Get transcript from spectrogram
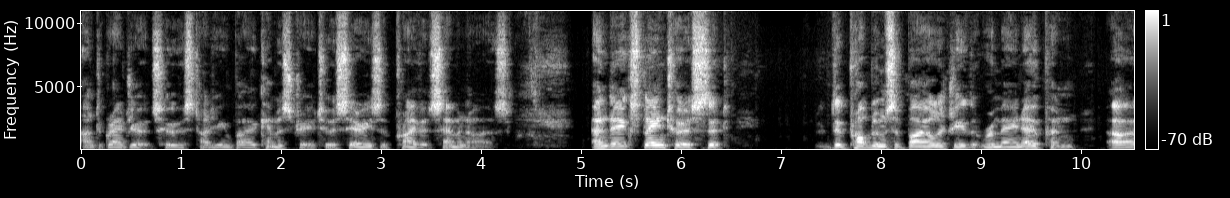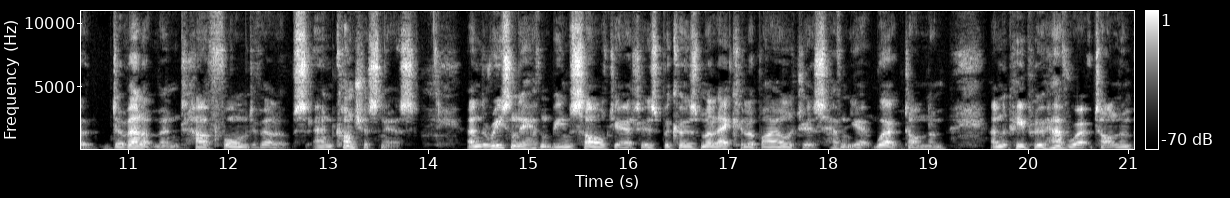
undergraduates who were studying biochemistry to a series of private seminars. And they explained to us that the problems of biology that remain open are development, how form develops, and consciousness. And the reason they haven't been solved yet is because molecular biologists haven't yet worked on them, and the people who have worked on them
